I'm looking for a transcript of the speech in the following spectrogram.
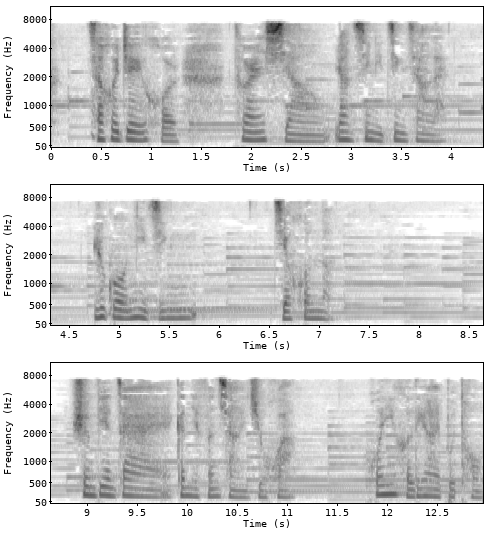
才会这一会儿突然想让心里静下来。如果你已经结婚了，顺便再跟你分享一句话：婚姻和恋爱不同，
